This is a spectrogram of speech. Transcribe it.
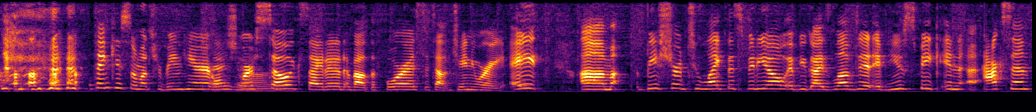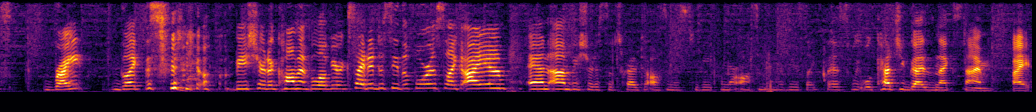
Thank you so much for being here. Pleasure. We're so excited about The Forest. It's out January 8th. Um, be sure to like this video if you guys loved it. If you speak in uh, accents, right? Like this video. be sure to comment below if you're excited to see The Forest like I am. And um, be sure to subscribe to Awesomeness TV for more awesome interviews like this. We will catch you guys next time. Bye.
